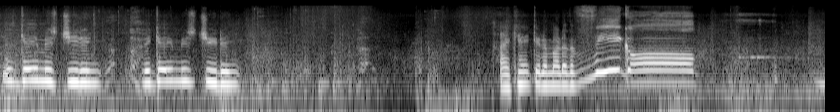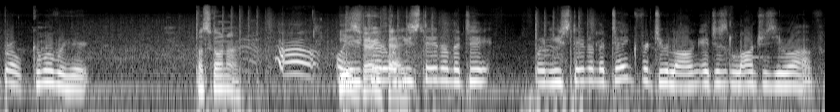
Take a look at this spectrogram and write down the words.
This game is cheating. The game is cheating. I can't get him out of the vehicle. Bro, come over here. What's going on? Oh, when He's you very try When you stand on the tank, when you stand on the tank for too long, it just launches you off.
